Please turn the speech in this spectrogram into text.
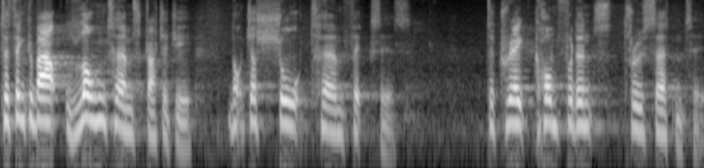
to think about long term strategy, not just short term fixes, to create confidence through certainty.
